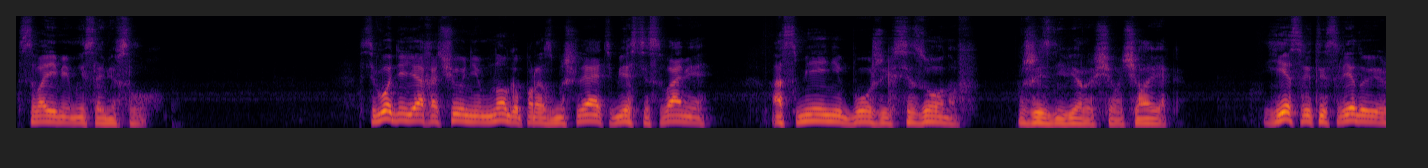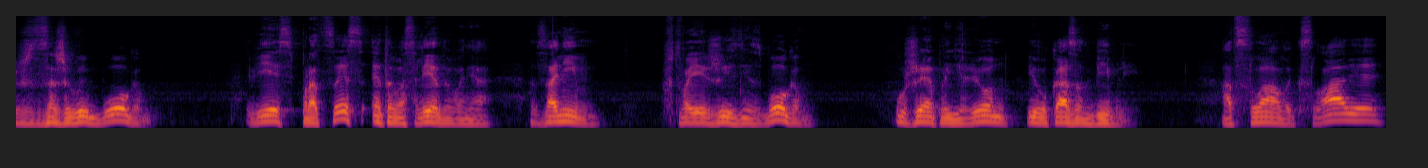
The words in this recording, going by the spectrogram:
своими мыслями вслух. Сегодня я хочу немного поразмышлять вместе с вами о смене Божьих сезонов в жизни верующего человека. Если ты следуешь за живым Богом, весь процесс этого следования за Ним в твоей жизни с Богом уже определен и указан в Библии. От славы к славе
